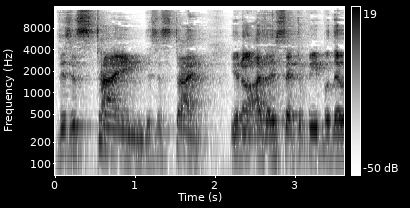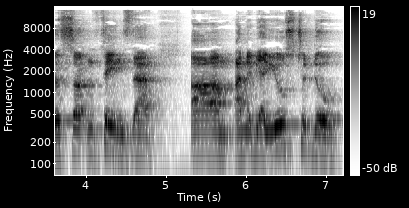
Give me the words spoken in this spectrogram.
this is time. This is time. You know, as I said to people, there were certain things that um, I maybe I used to do.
